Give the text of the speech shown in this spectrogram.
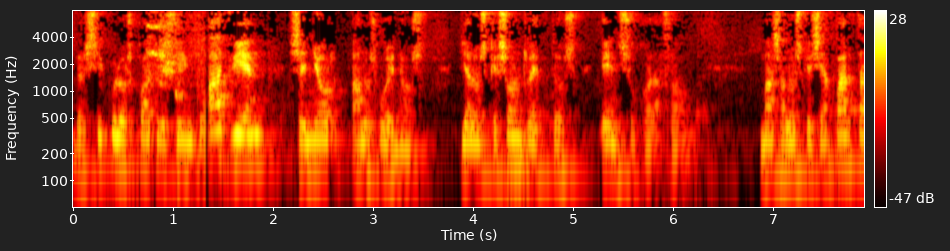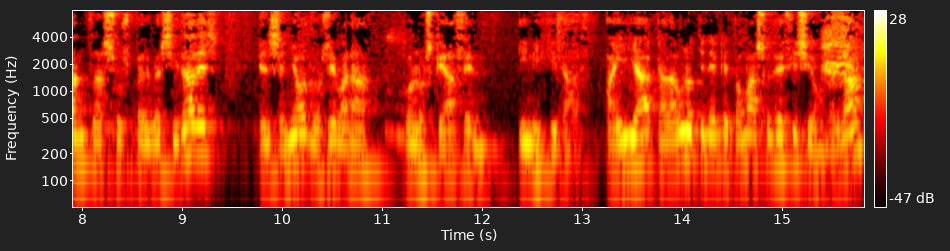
versículos 4 y 5. Haz bien, Señor, a los buenos y a los que son rectos en su corazón. Mas a los que se apartan tras sus perversidades, el Señor los llevará con los que hacen iniquidad. Ahí ya cada uno tiene que tomar su decisión, ¿verdad?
